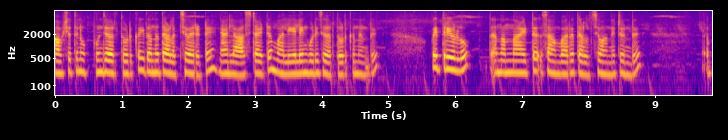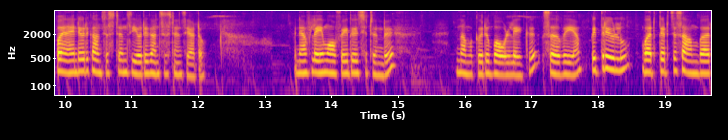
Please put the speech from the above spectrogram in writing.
ആവശ്യത്തിന് ഉപ്പും ചേർത്ത് കൊടുക്കുക. ഇതൊന്ന് തിളച്ച് വരട്ടെ. ഞാൻ ലാസ്റ്റായിട്ട് മലയിലയും കൂടി ചേർത്ത് കൊടുക്കുന്നുണ്ട്. അപ്പോൾ ഇത്രയേ ഉള്ളൂ. നന്നായിട്ട് സാമ്പാർ തിളച്ച് വന്നിട്ടുണ്ട്. അപ്പോൾ അതിന്റെ ഒരു കൺസിസ്റ്റൻസി ഒരു കൺസിസ്റ്റൻസി ആട്ടോ. പിന്നെ ആ ഫ്ലെയിം ഓഫ് ചെയ്ത് വെച്ചിട്ടുണ്ട്. നമുക്കൊരു ബൗളിലേക്ക് സെർവ് ചെയ്യാം. അപ്പോൾ ഇത്രയേ ഉള്ളൂ. വറുത്തരച്ച സാമ്പാർ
